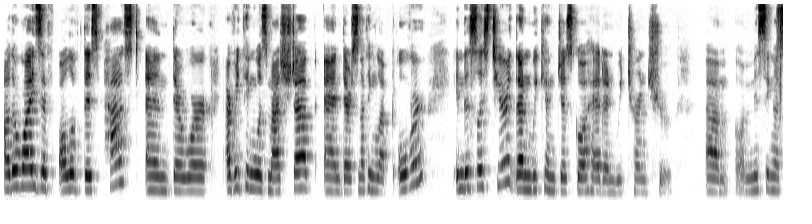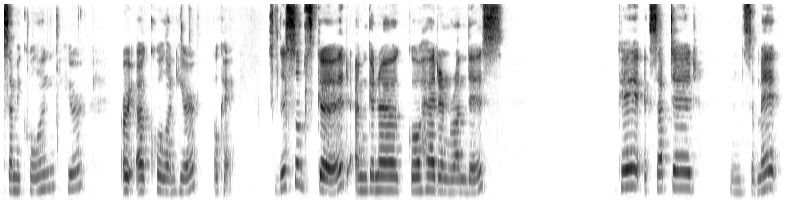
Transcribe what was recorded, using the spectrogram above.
Otherwise, if all of this passed and there were everything was matched up and there's nothing left over in this list here, then we can just go ahead and return true. Um, oh, I'm missing a semicolon here, or a colon here. Okay, so this looks good. I'm gonna go ahead and run this. Okay, accepted and submit.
